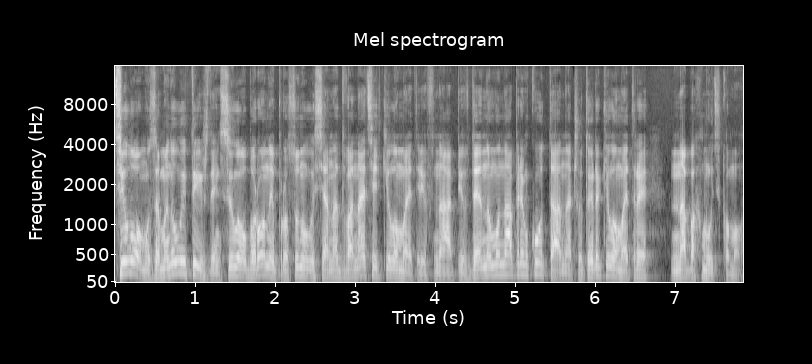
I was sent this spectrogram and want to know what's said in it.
Цілому, за минулий тиждень сили оборони просунулися на 12 кілометрів на південному напрямку та на 4 кілометри на Бахмутському.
